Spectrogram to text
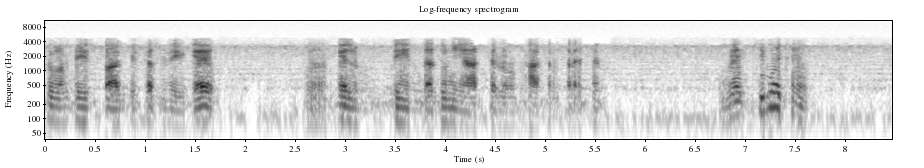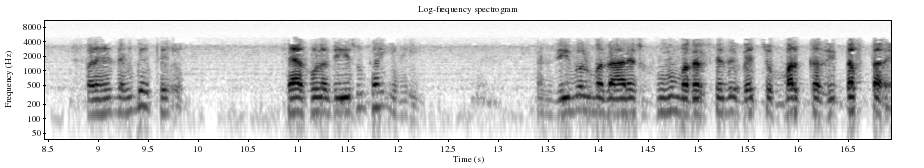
کہ حدیث پاک کی تصدیق ہے علم، دین دا دنیا سے لوگ حاصل کرے تھے میں کیوں تھے؟ پڑھے نہیں بیٹھے شیخ الحدیث اٹھائی نہیں۔ تنظیم المدارس ہوں مدرسے دے وچ مرکزی دفتر ہے۔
